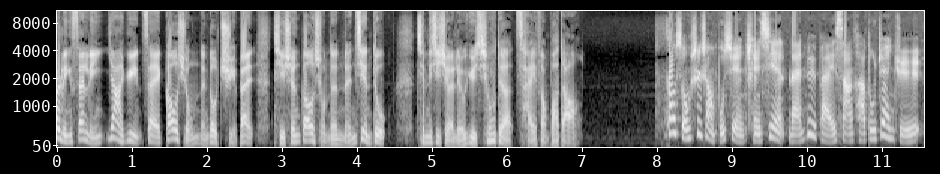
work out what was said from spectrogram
二零三零亚运在高雄能够举办，提升高雄的能见度。前天记者刘玉秋的采访报道。高雄市长补选呈现蓝绿白萨卡都战局。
